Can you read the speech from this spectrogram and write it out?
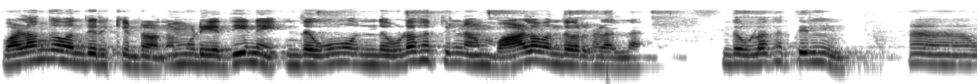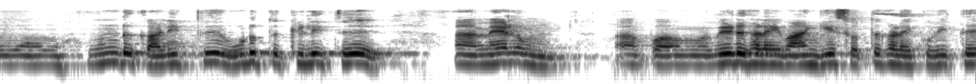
வழங்க வந்திருக்கின்றோம். நம்முடைய தீனை இந்த ஊ- இந்த உலகத்தில் நாம் வாழ வந்தவர்கள் அல்ல. இந்த உலகத்தில் உண்டு கழித்து உடுத்து கிழித்து மேலும் அப்போ வீடுகளை வாங்கி சொத்துக்களை குவித்து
